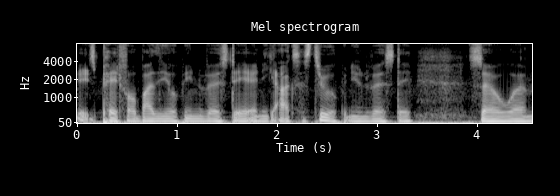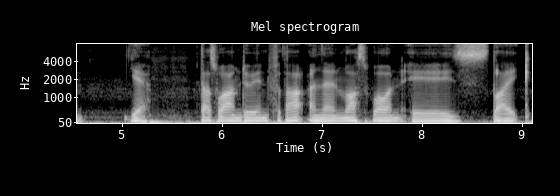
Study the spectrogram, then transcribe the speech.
it's paid for by the Open University and you get access through Open University. So um, yeah, that's what I'm doing for that. And then last one is like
